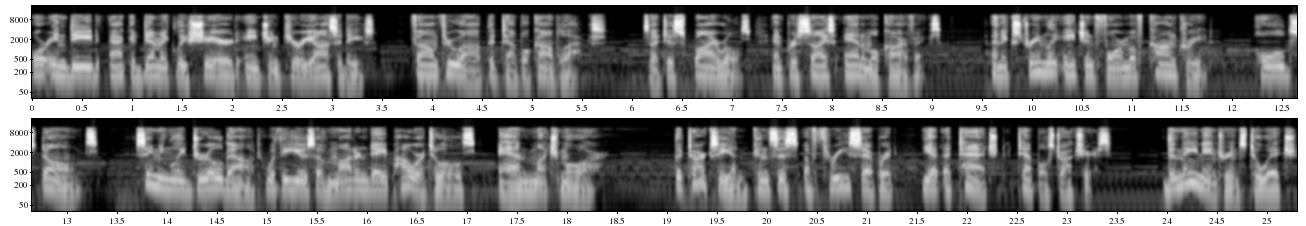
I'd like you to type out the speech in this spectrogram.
or indeed academically shared ancient curiosities found throughout the temple complex, such as spirals and precise animal carvings, an extremely ancient form of concrete, holed stones, seemingly drilled out with the use of modern-day power tools, and much more. The Tarxian consists of three separate yet attached temple structures. The main entrance to which,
